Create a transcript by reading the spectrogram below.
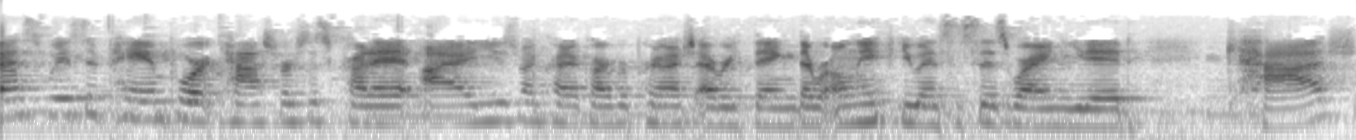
Best ways to pay in port, cash versus credit. I used my credit card for pretty much everything. There were only a few instances where I needed cash,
